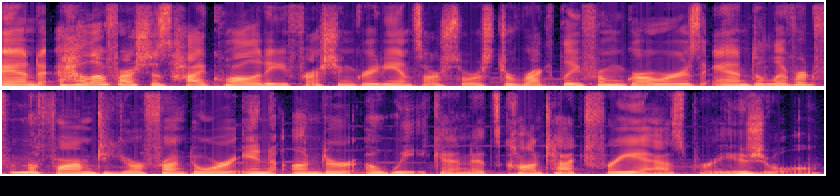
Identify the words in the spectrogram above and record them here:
And HelloFresh's high quality, fresh ingredients are sourced directly from growers and delivered from the farm to your front door in under a week. And it's contact free as per usual.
